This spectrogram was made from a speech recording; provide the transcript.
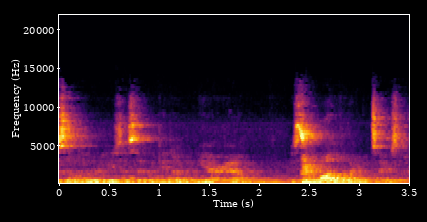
some of the releases that we did up in the area. It's a wildlife text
